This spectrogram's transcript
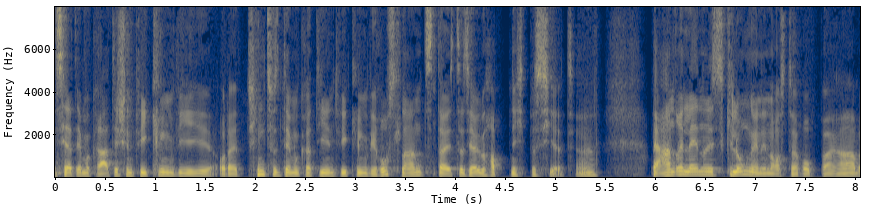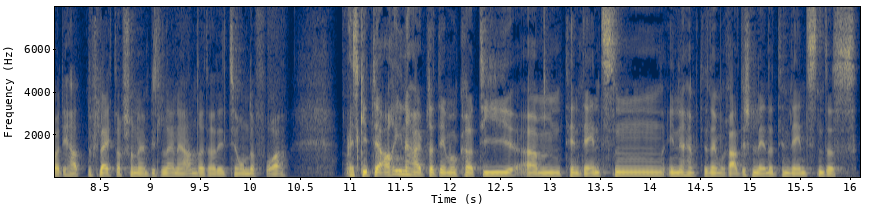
sehr demokratisch entwickeln wie oder hin zur Demokratie entwickeln wie Russland, da ist das ja überhaupt nicht passiert. Ja. Bei anderen Ländern ist es gelungen in Osteuropa, ja, aber die hatten vielleicht auch schon ein bisschen eine andere Tradition davor. Es gibt ja auch innerhalb der Demokratie ähm, Tendenzen, innerhalb der demokratischen Länder Tendenzen, dass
